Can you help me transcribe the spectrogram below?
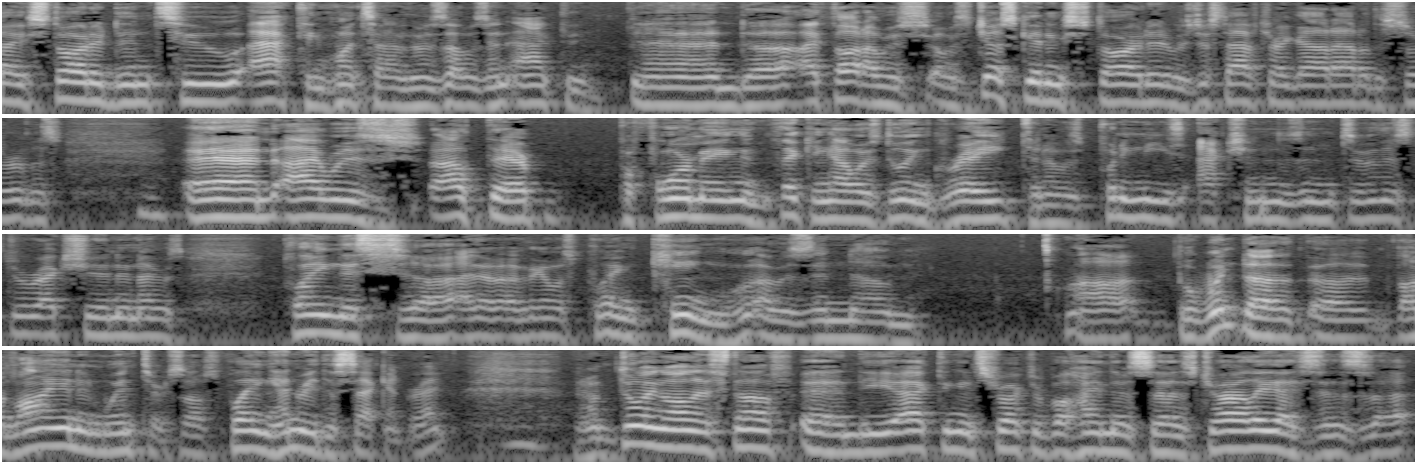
I started into acting one time. Was, I was in acting, and uh, I thought I was I was just getting started. It was just after I got out of the service, and I was out there performing and thinking I was doing great, and I was putting these actions into this direction, and I was playing this. Uh, I, I, think I was playing King. I was in. Um, uh, the, win- uh, uh, the Lion in Winter. So I was playing Henry II, right? And I'm doing all this stuff, and the acting instructor behind there says, "Charlie," I says, uh,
